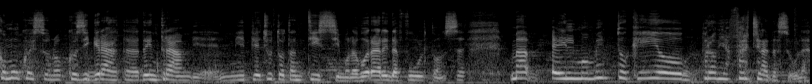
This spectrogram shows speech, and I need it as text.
Comunque sono così grata ad entrambi e mi è piaciuto tantissimo lavorare da Fultons, ma è il momento che io provi a farcela da sola.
